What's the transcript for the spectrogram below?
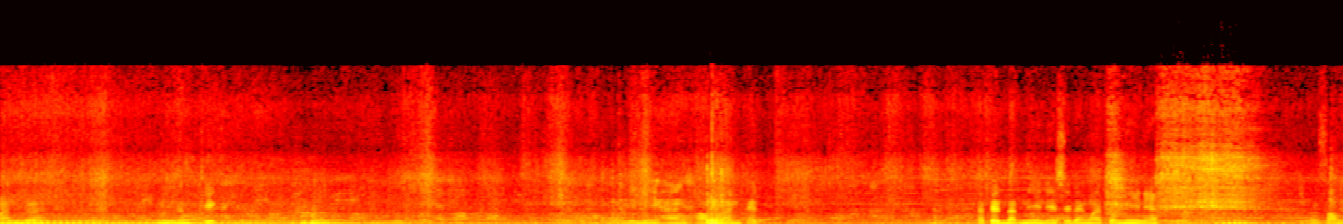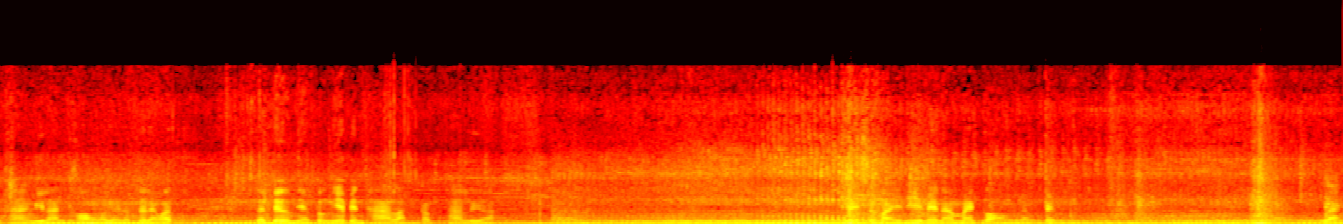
มันด้วย มีน้ำพริกแล้วนี่มีห้างทองร้านเพชรถ้าเป็นแบบนี้เนี่ยแสดงว่าตรงนี้เนี่ยก็สองข้างมีร้านทองหมดเลยครับแสดงว่าแต่เดิมเนี่ยตรงนี้เป็นท่าหลักครับท่าเรือ ในสมัยที่แม่น้ำแม่กองยังเป็นแหล่ง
